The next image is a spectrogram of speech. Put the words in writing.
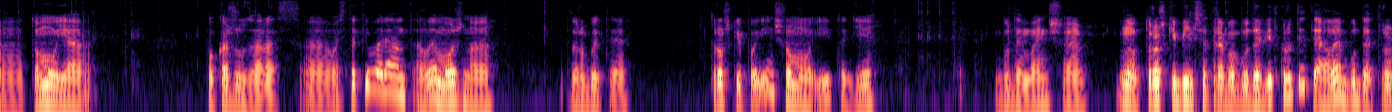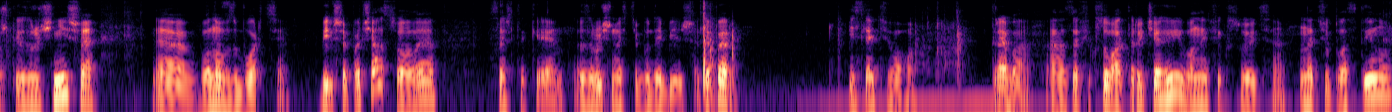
Е, Тому я покажу зараз е, ось такий варіант, але можна зробити трошки по-іншому, і тоді буде менше. Ну, трошки більше треба буде відкрутити, але буде трошки зручніше е, воно в зборці. Більше по часу, але все ж таки зручності буде більше. Тепер, після цього, треба зафіксувати рычаги, вони фіксуються на цю пластину.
